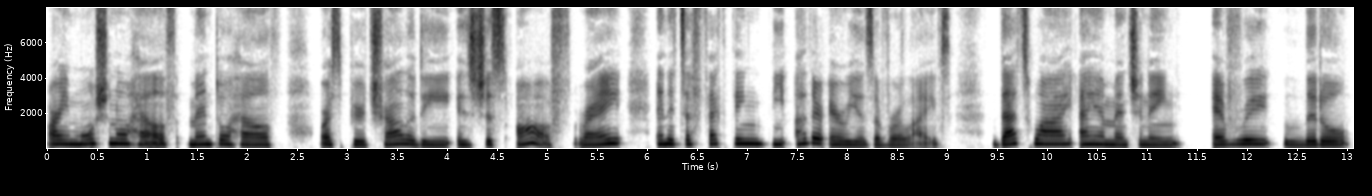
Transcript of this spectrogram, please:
our emotional health, mental health, or spirituality is just off, right? And it's affecting the other areas of our lives. That's why I am mentioning every little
